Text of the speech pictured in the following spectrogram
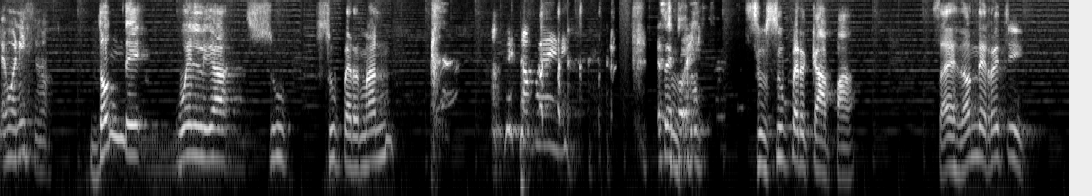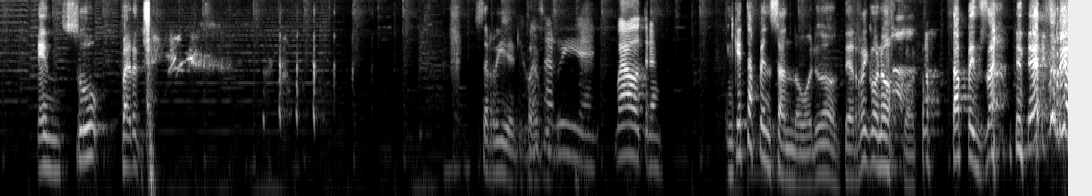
Es buenísimo. ¿Dónde cuelga su Superman No pueden. Su, fue. Su- su super capa? ¿Sabes dónde, Rechi? En su perche. Se ríe el hijo de No se puta. ríe. Va otra. ¿En qué estás pensando, boludo? Te reconozco. Estás, estás pensando. ¡Ahí se rió!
